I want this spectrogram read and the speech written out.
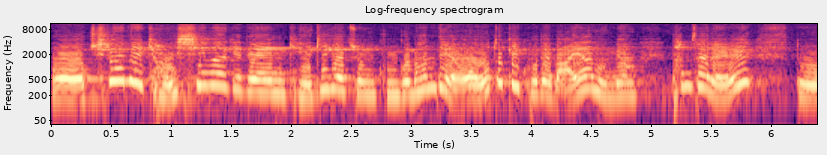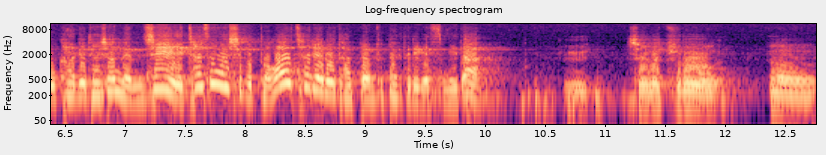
어, 출연을 결심하게 된 계기가 좀 궁금한데요. 어떻게 고대 마야 문명 탐사를 또 가게 되셨는지 차승원 씨부터 차례로 답변 부탁드리겠습니다. 그 제가 주로 어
